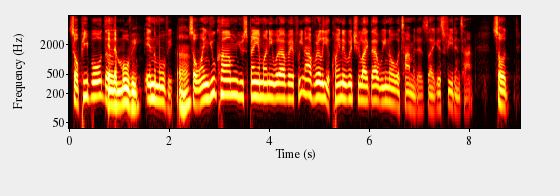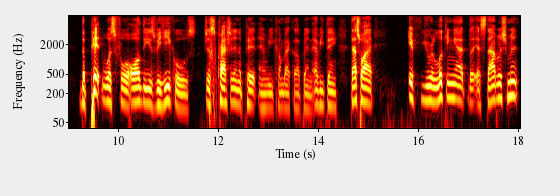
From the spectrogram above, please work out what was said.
So people the In the movie. in the movie. Uh-huh. So when you come, you spend your money, whatever. If we're not really acquainted with you like that, we know what time it is. Like it's feeding time. So the pit was for all these vehicles just crashing in the pit, and we come back up and everything. That's why if you're looking at the establishment,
